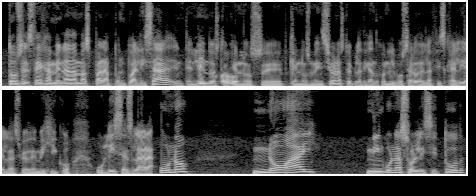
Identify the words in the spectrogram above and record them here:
Entonces, déjame nada más para puntualizar, entendiendo esto que nos, eh, que nos menciona, estoy platicando con el vocero de la Fiscalía de la Ciudad de México, Ulises Lara. Uno, no hay ninguna solicitud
